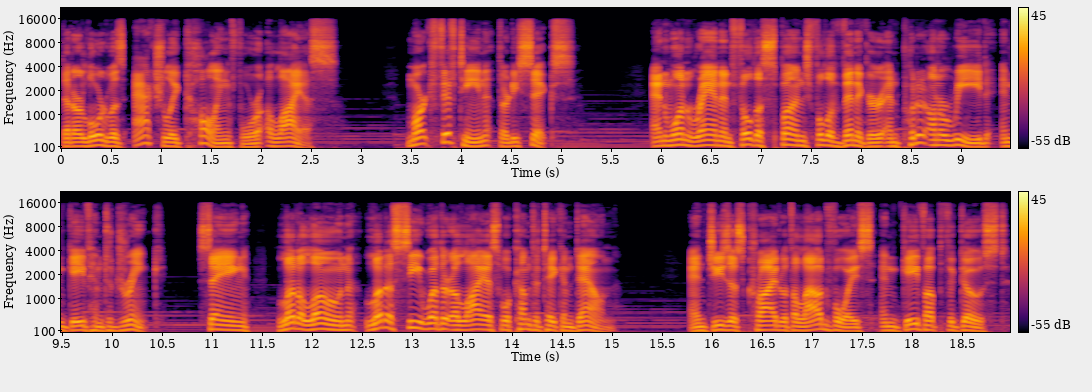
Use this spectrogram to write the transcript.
that our Lord was actually calling for Elias. Mark 15, 36. And one ran and filled a sponge full of vinegar and put it on a reed and gave him to drink, saying, Let alone, let us see whether Elias will come to take him down. And Jesus cried with a loud voice and gave up the ghost.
